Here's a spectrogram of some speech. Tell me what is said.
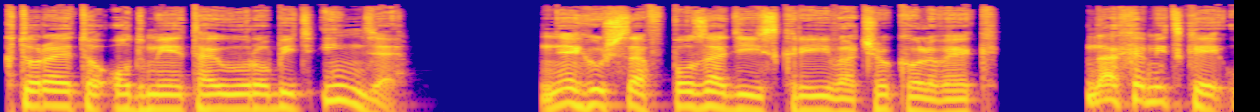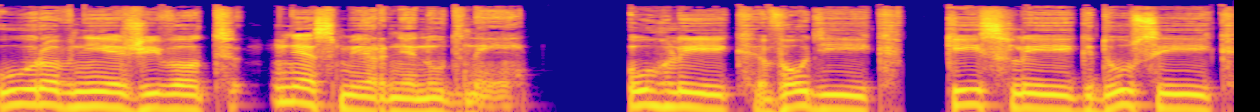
ktoré to odmietajú robiť inde. Nech už sa v pozadí skrýva čokoľvek, na chemickej úrovni je život nesmierne nudný. Uhlík, vodík, kyslík, dusík,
